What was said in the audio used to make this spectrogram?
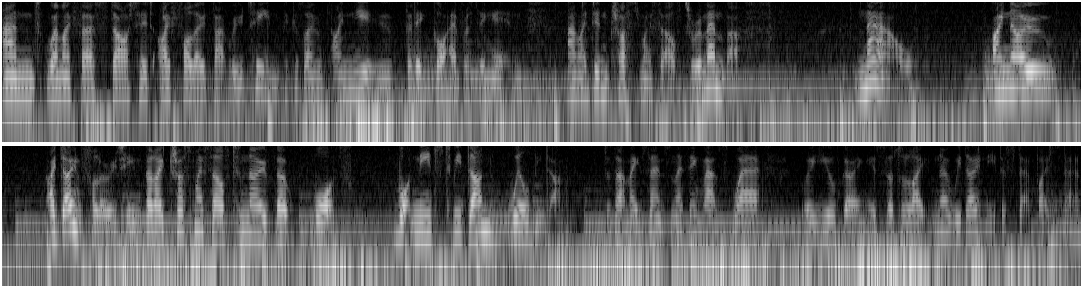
and when I first started, I followed that routine because I, I knew that it got everything in, and I didn't trust myself to remember. Now, I know I don't follow a routine, but I trust myself to know that what's what needs to be done will be done. Does that make sense? And I think that's where where you're going is sort of like, no, we don't need a step by step.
